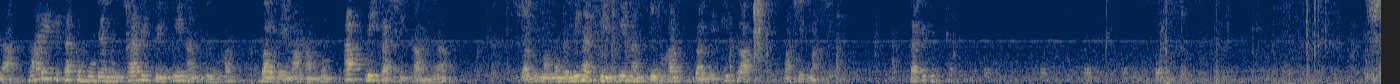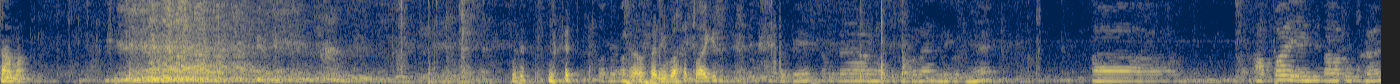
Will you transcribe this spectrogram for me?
Nah, mari kita kemudian mencari pimpinan Tuhan bagaimana mengaplikasikannya bagaimana melihat pimpinan Tuhan bagi kita masing-masing. Saya pikir. Sama. Udah, nggak usah dibahas lagi. Oke, kita masuk ke pertanyaan berikutnya. Uh, apa yang kita lakukan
